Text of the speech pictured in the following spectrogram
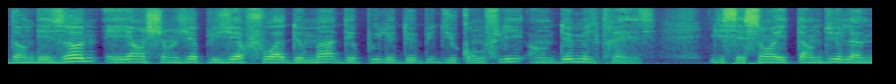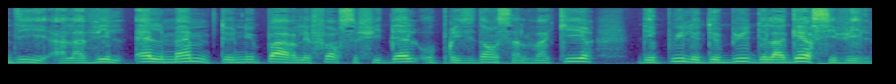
dans des zones ayant changé plusieurs fois de main depuis le début du conflit en 2013. Ils se sont étendus lundi à la ville elle-même tenue par les forces fidèles au président Salva Kiir depuis le début de la guerre civile.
